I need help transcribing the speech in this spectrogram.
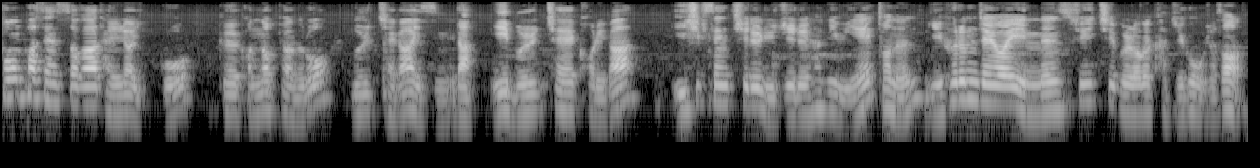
초음파 센서가 달려 있고 그 건너편으로 물체가 있습니다. 이 물체의 거리가 20cm를 유지를 하기 위해 저는 이 흐름 제어에 있는 스위치 블록을 가지고 오셔서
